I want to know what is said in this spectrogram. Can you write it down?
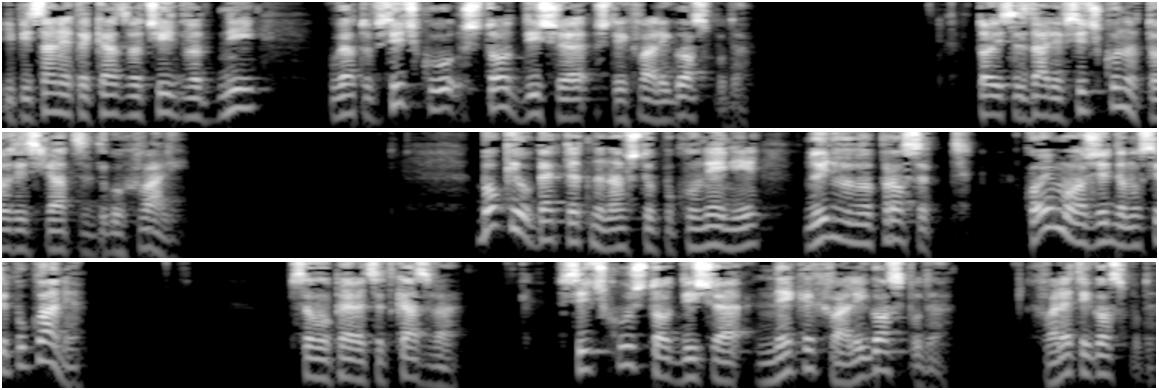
И писанията казва, че идват дни, когато всичко, що диша, ще хвали Господа. Той създаде всичко на този свят, за да го хвали. Бог е обектът на нашето поклонение, но идва въпросът, кой може да му се покланя? Псалмопевецът казва, всичко, що диша, нека хвали Господа. Хвалете Господа.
